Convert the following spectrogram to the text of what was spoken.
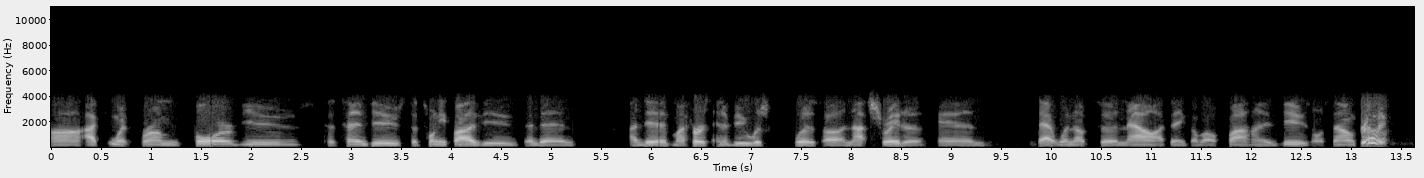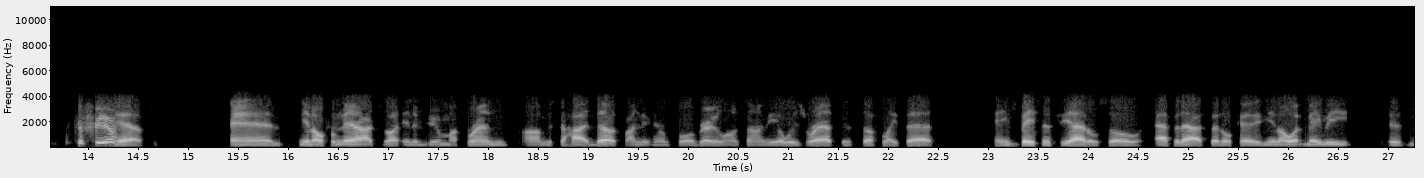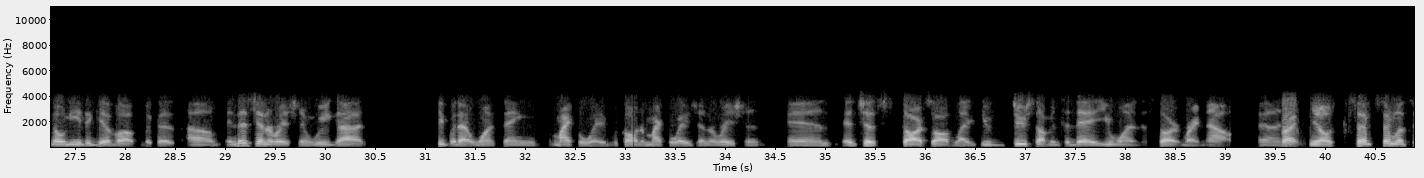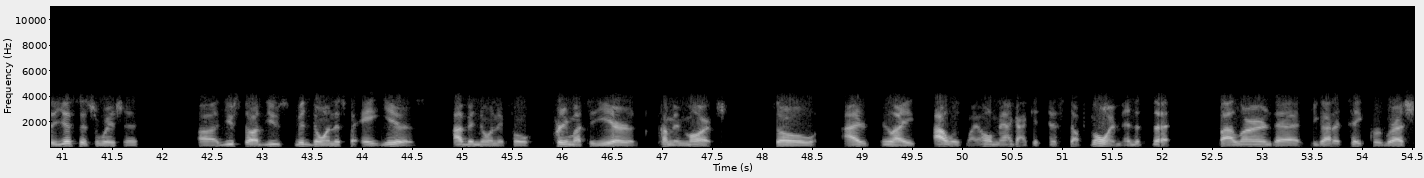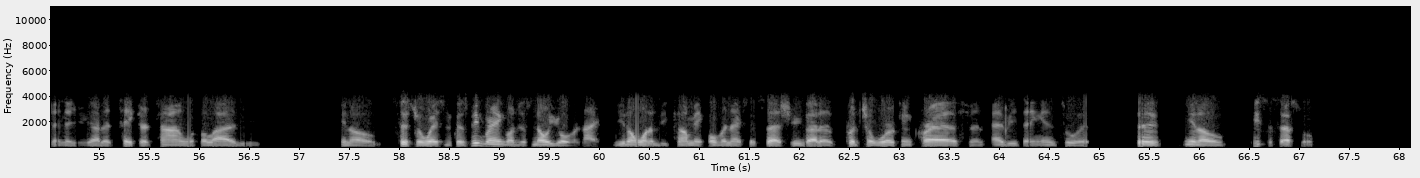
Uh, I went from four views to ten views to twenty five views, and then I did my first interview, which was uh, not Schrader, and that went up to now I think about five hundred views on SoundCloud. Really, good for you. Yeah. And you know, from there I started interviewing my friend, uh, Mr. High Def. I knew him for a very long time. He always rapped and stuff like that and he's based in Seattle. So after that, I said, okay, you know what? Maybe there's no need to give up because um, in this generation we got people that want things microwave. We call it the microwave generation, and it just starts off like you do something today, you want it to start right now. And right. you know, sim- similar to your situation, uh, you started. You've been doing this for eight years. I've been doing it for pretty much a year, coming March. So I like I was like, oh man, I gotta get this stuff going, man. This that but I learned that you got to take progression and you got to take your time with a lot of these, you know, situations because people ain't gonna just know you overnight. You don't want to become an overnight success. You got to put your work and craft and everything into it to, you know, be successful.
